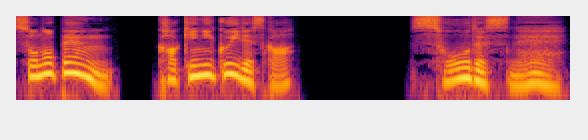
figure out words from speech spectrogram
そのペン、書きにくいですか？そうですね。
